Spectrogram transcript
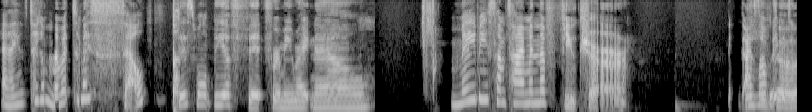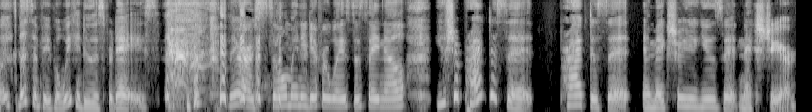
and I need to take a moment to myself. This won't be a fit for me right now. Maybe sometime in the future. I love those. Do, listen, people, we can do this for days. there are so many different ways to say no. You should practice it. Practice it and make sure you use it next year.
